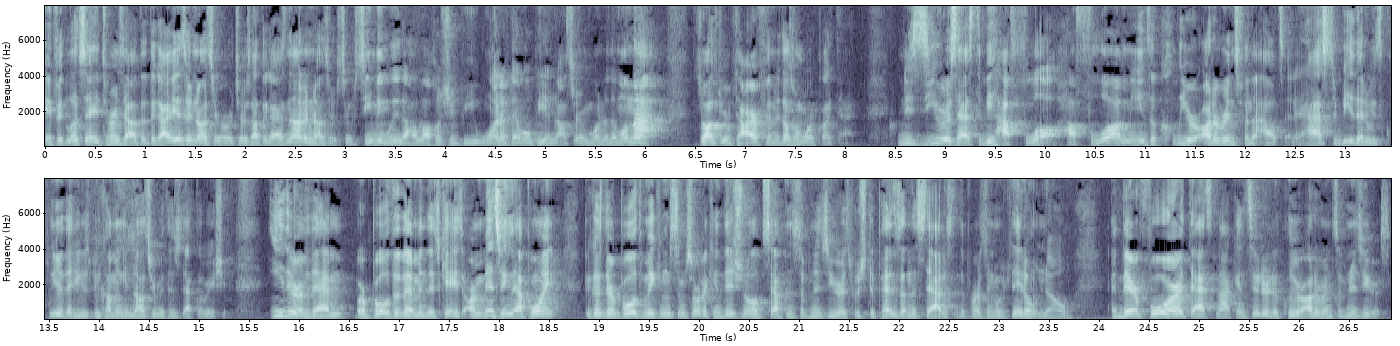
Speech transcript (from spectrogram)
if it, let's say it turns out that the guy is a Nazir, or it turns out the guy is not a Nazir, so seemingly the halacha should be one of them will be a Nazir and one of them will not. So Dr. Tarif, it doesn't work like that. Naziris has to be hafla. Hafla means a clear utterance from the outset. It has to be that it was clear that he was becoming a Nazir with his declaration. Either of them, or both of them in this case, are missing that point because they're both making some sort of conditional acceptance of Naziris, which depends on the status of the person, which they don't know. And therefore, that's not considered a clear utterance of Naziris.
